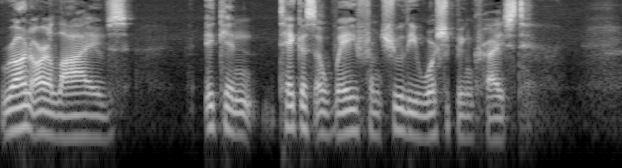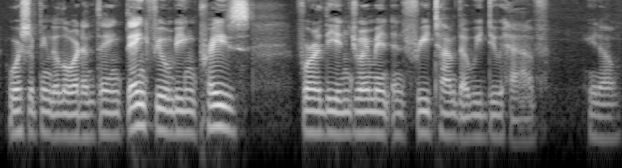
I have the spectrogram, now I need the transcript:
run our lives, it can take us away from truly worshiping Christ, worshiping the Lord, and thank thank you and being praised for the enjoyment and free time that we do have. You know.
